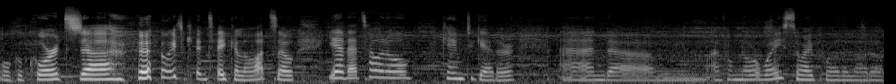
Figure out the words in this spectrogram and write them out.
vocal cords, uh, which can take a lot. So, yeah, that's how it all came together. And um, I'm from Norway, so I brought a lot of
